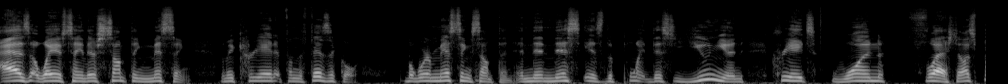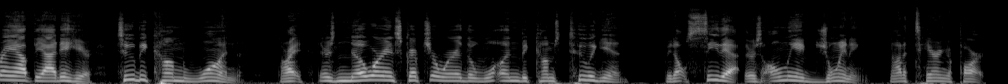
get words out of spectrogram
as a way of saying there's something missing. Let me create it from the physical. But we're missing something. And then this is the point. This union creates one flesh. Now let's bring out the idea here. To become one. All right. There's nowhere in scripture where the one becomes two again. We don't see that. There's only a joining, not a tearing apart.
